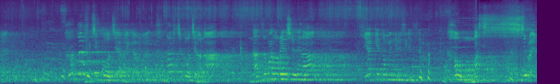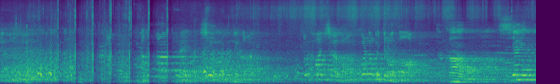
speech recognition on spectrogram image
前。片渕コーチやないかよお前。片渕コーチはな夏場の練習でな日焼け止め塗りすぎて顔真っ白やねん。からあ頭からってぐらい白くなってんねんから。それ可愛いと違うかな。これなんか言ってなかった？なんか試合の時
